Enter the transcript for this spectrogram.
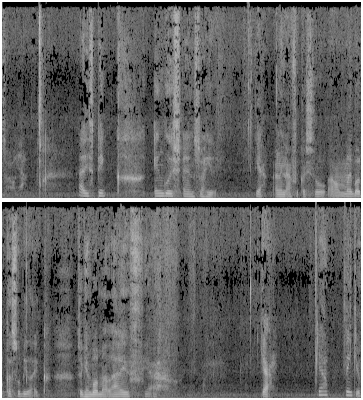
So yeah, I speak English and Swahili. Yeah, I'm in Africa, so um, my podcast will be like talking about my life. Yeah, yeah, yeah. Thank you.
